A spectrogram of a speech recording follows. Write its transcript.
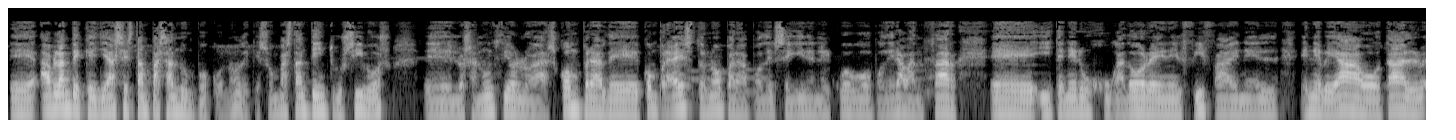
eh, hablan de que ya se están pasando un poco, ¿no? De que son bastante intrusivos los anuncios, las compras de compra esto, ¿no? Para poder seguir en el juego, poder avanzar y tener un jugador en el FIFA, en el NBA o tal,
